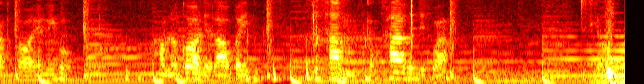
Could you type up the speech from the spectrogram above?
300อันนี้ผมทำแล้วก็เดี๋ยวเราไปทำกับข้าวกันดีกว่า Let's go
